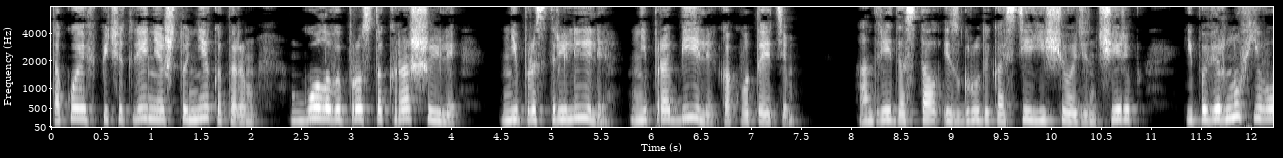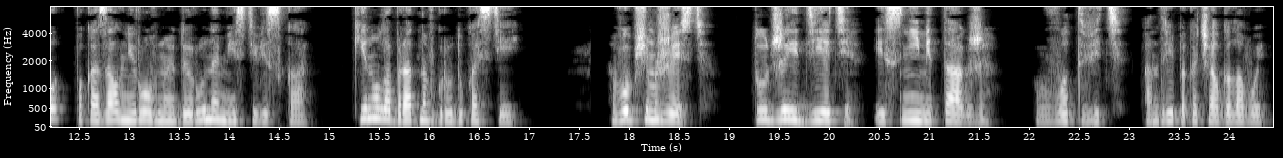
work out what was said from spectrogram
Такое впечатление, что некоторым головы просто крошили, не прострелили, не пробили, как вот этим. Андрей достал из груды костей еще один череп и, повернув его, показал неровную дыру на месте виска. Кинул обратно в груду костей. В общем, жесть. Тут же и дети, и с ними так же. Вот ведь Андрей покачал головой.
